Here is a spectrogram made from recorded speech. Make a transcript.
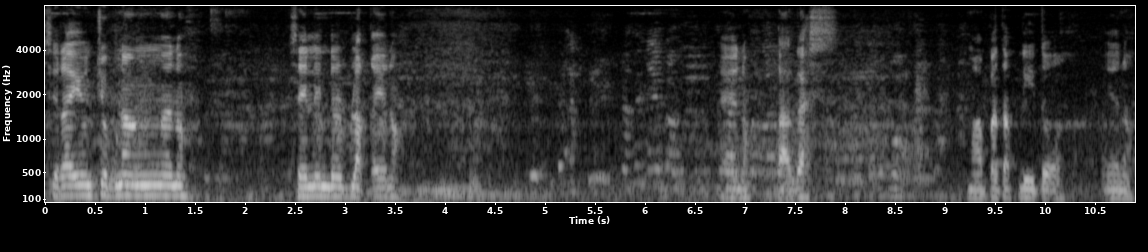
Sira yung tube ng ano cylinder block ayun oh. Ayan oh, tagas. Mapatak dito oh. Ayan oh.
